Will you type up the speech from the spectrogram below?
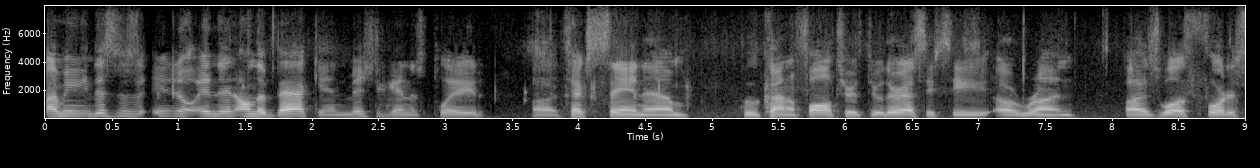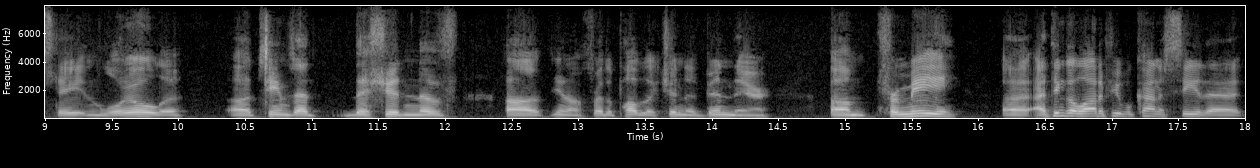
I mean, this is you know, and then on the back end, Michigan has played uh, Texas A&M, who kind of faltered through their SEC uh, run, uh, as well as Florida State and Loyola, uh, teams that they shouldn't have, uh, you know, for the public shouldn't have been there. Um, for me, uh, I think a lot of people kind of see that.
